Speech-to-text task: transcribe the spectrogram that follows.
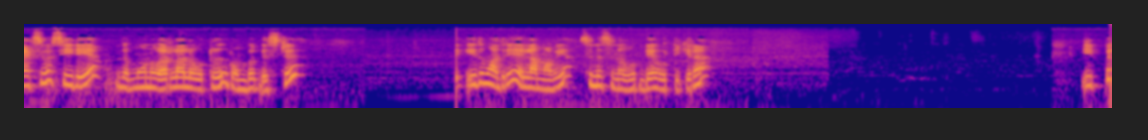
மேக்ஸிமம் சீடையை இந்த மூணு வரலால் ஊட்டுறது ரொம்ப பெஸ்ட்டு இது மாதிரியே எல்லா மாவையும் சின்ன சின்ன உருண்டையாக ஊட்டிக்கிறேன் இப்போ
